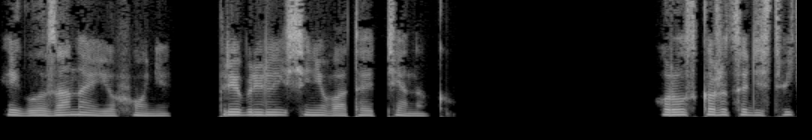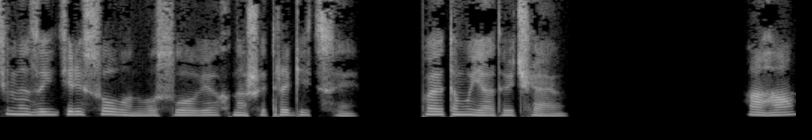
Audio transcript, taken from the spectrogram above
и глаза на ее фоне приобрели синеватый оттенок. Рос, кажется, действительно заинтересован в условиях нашей традиции, поэтому я отвечаю. Ага.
